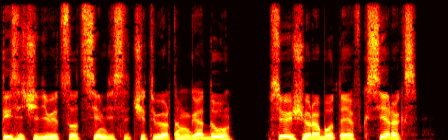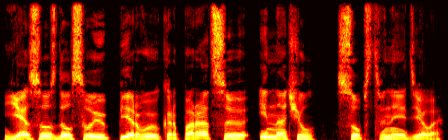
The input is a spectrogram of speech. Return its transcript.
1974 году, все еще работая в Xerox, я создал свою первую корпорацию и начал собственное дело.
